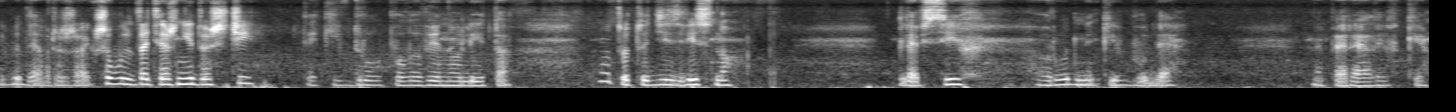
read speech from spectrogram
і буде врожай. Якщо будуть затяжні дощі, такі в другу половину літа, ну то тоді, звісно, для всіх грудників буде непереливки.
